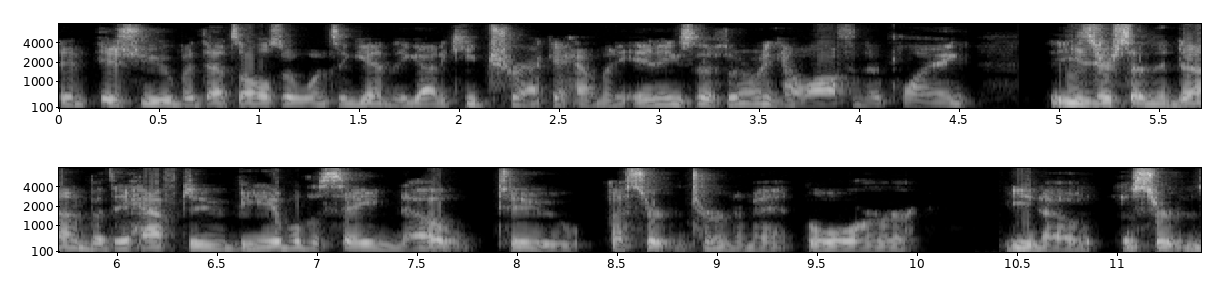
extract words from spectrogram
an issue, but that's also once again they got to keep track of how many innings they're throwing, how often they're playing. Easier said than done, but they have to be able to say no to a certain tournament or you know a certain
